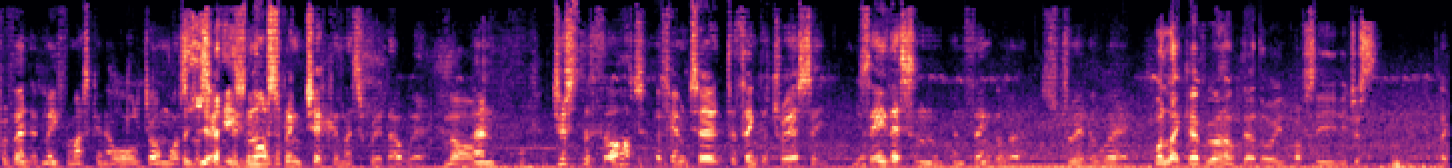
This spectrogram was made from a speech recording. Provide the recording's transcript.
prevented me from asking how old John was Yeah. He's no spring chicken, let's put it that way. no. And just the thought of him to, to think of Tracy, Yeah. see this and, and think of her straight away. Well, like everyone out there, though, obviously, you just like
